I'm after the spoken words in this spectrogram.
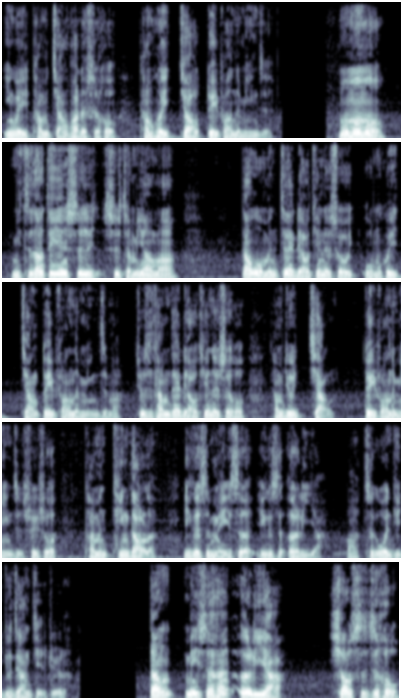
因为他们讲话的时候，他们会叫对方的名字。某某某，你知道这件事是怎么样吗？当我们在聊天的时候，我们会。讲对方的名字吗，就是他们在聊天的时候，他们就讲对方的名字，所以说他们听到了，一个是梅瑟，一个是厄利亚啊，这个问题就这样解决了。当梅瑟和厄利亚消失之后，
